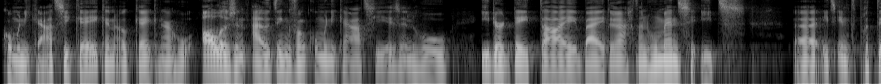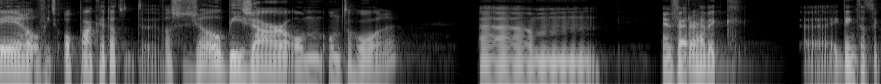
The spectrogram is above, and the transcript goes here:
communicatie keek en ook keek naar hoe alles een uiting van communicatie is en hoe ieder detail bijdraagt aan hoe mensen iets, eh, iets interpreteren of iets oppakken. Dat dat was zo bizar om, om te horen. Ehm, en verder heb ik, eh, ik denk dat ik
